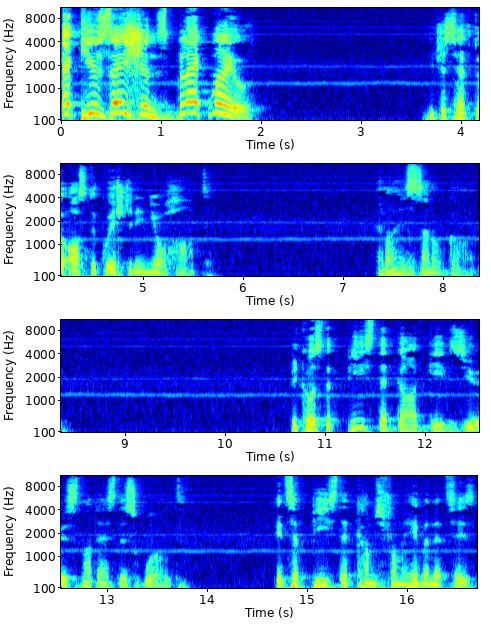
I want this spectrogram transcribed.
accusations, blackmail, you just have to ask the question in your heart Am I a son of God? Because the peace that God gives you is not as this world. It's a peace that comes from heaven that says,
